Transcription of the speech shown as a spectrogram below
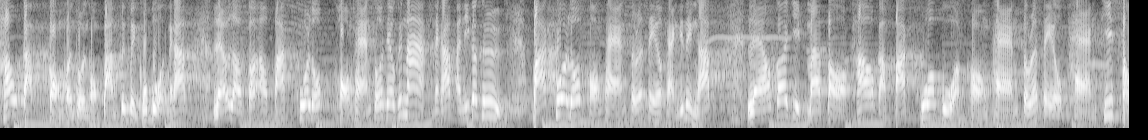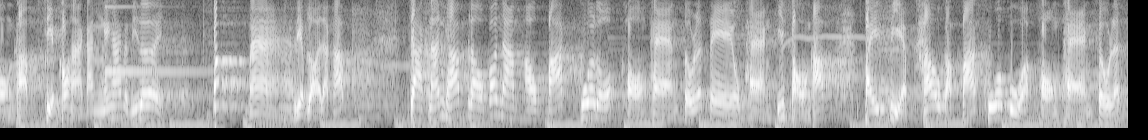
เข้ากับกล่องคอนโทรลของปั๊มซึ่งเป็นขั้วบวกนะครับ แล้วเราก็เอาปลั๊กขั้วลบของแผงโซลาร์เซลล์ขึ้นมานะครับ อันนี้ก็คือปลั๊กขั้วลบของแผงโซลาร์เซลล์แผงที่หนึ่งครับ แล้วก็หยิบมาต่อเข้ากับปลั๊กขั้วบวกของแผงโซลาร์เซลล์แผงที่สองครับ เสียบเข้าหากันง่ายๆแบบนี้เลยปุ๊บมาเรียบร้อยแล้วครับจากนั้นครับเราก็นำเอาปลั๊กขั้วลบของแผงโซลาร์เซลล์แผงที่ 2 ครับ ไปเสียบเข้ากับปลั๊กขั้วบวกของแผงโซลาร์เซ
